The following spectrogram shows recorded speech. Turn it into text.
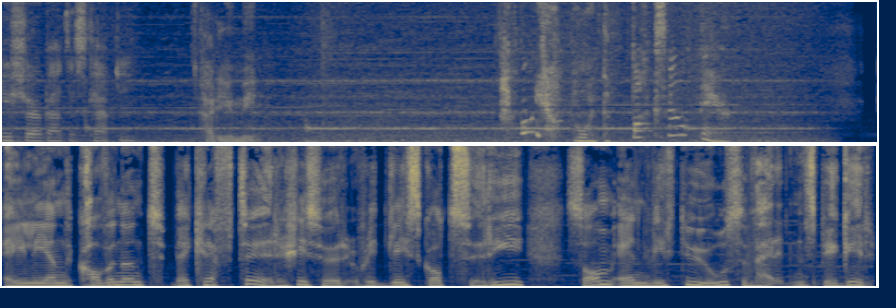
You sure about this, Captain? How do you mean? We don't know what the fuck's out there. Alien Covenant bekrefter regissør Ridley Scotts ry som en virtuos verdensbygger.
